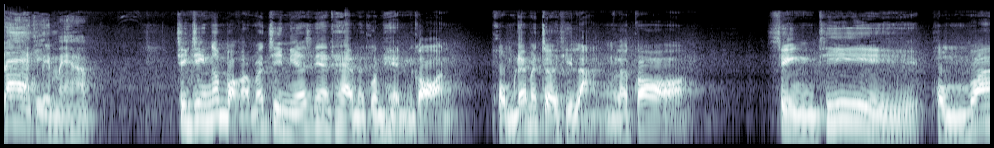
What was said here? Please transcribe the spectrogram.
แรกเลยไหมครับ จริง ๆ ต้องบอกก่อนว่า Genius เนี่ยแทนเป็นคนเห็นก่อน ผมได้มาเจอทีหลัง แล้วก็สิ่งที่ผมว่า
